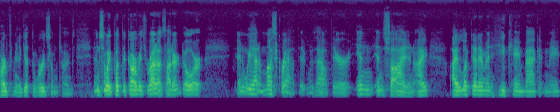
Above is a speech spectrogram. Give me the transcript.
Hard for me to get the word sometimes. And so we put the garbage right outside our door. And we had a muskrat that was out there in, inside. And I, I looked at him and he came back at me.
